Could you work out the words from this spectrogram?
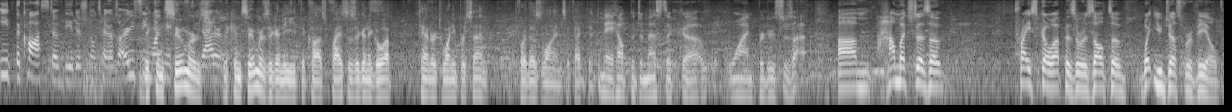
eat the cost of the additional tariffs? Are you seeing the winemakers do consumers, that? Or the consumers are going to eat the cost. Prices are going to go up 10 or 20 percent for those wines affected. may help the domestic uh, wine producers. Uh, Um, how much does a price go up as a result of what you just revealed?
